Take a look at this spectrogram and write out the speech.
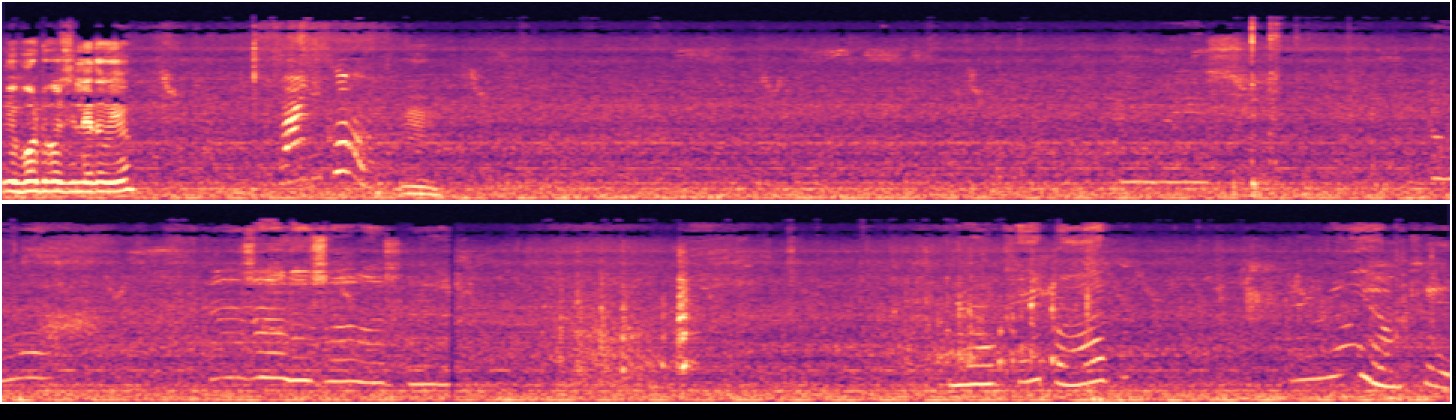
you boat को ले दो यो. Fine, go. Hmm. Hey, Bob. Really okay.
